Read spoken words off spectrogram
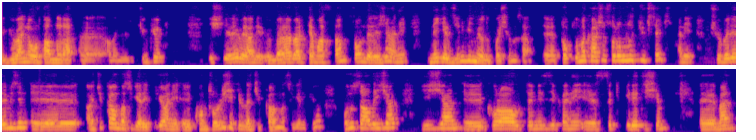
güvenli ortamlara e, alabildik. Çünkü iş yeri ve yani beraber temastan son derece hani ne geleceğini bilmiyorduk başımıza. E, topluma karşı sorumluluk yüksek. Hani şubelerimizin e, açık kalması gerekiyor. Hani e, kontrollü şekilde açık kalması gerekiyor. Bunu sağlayacak hijyen, e, kural, temizlik, hani e, sık iletişim. E, ben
